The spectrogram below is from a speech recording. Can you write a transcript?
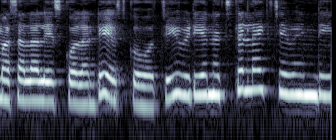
మసాలాలు వేసుకోవాలంటే వేసుకోవచ్చు. ఈ వీడియో నచ్చితే లైక్ చేయండి.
